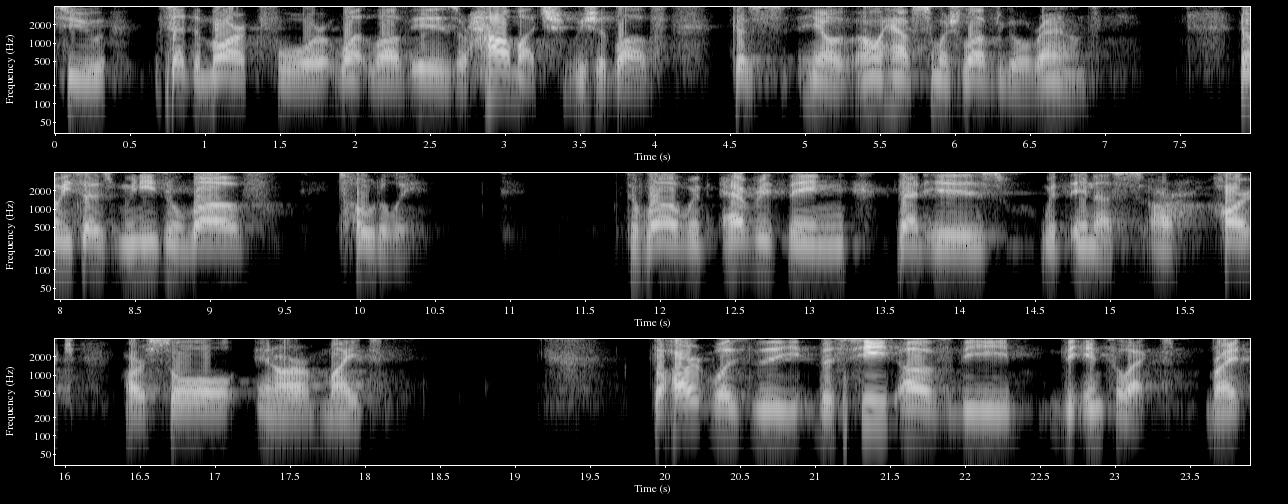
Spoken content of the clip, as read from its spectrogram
to set the mark for what love is or how much we should love, because, you know, I don't have so much love to go around. No, He says we need to love totally. To love with everything that is within us our heart, our soul, and our might. The heart was the, the seat of the, the intellect, right?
